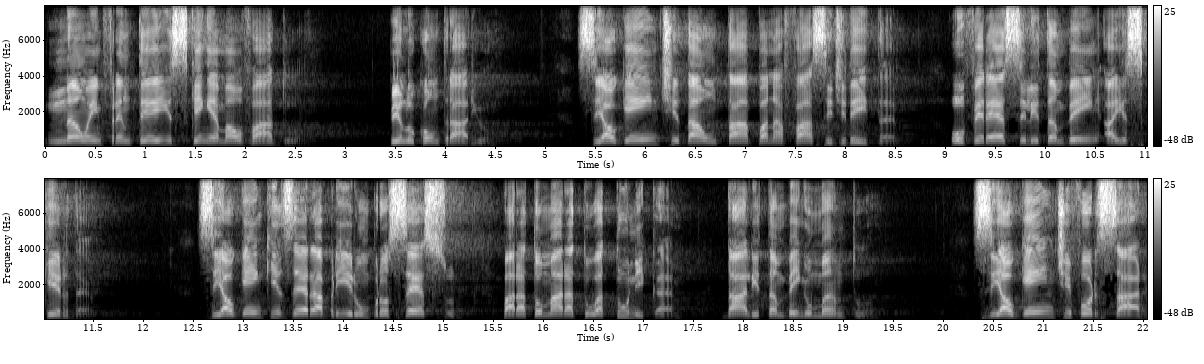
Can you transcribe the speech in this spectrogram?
não enfrenteis quem é malvado. Pelo contrário, se alguém te dá um tapa na face direita, oferece-lhe também a esquerda. Se alguém quiser abrir um processo, para tomar a tua túnica, dá-lhe também o manto. Se alguém te forçar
